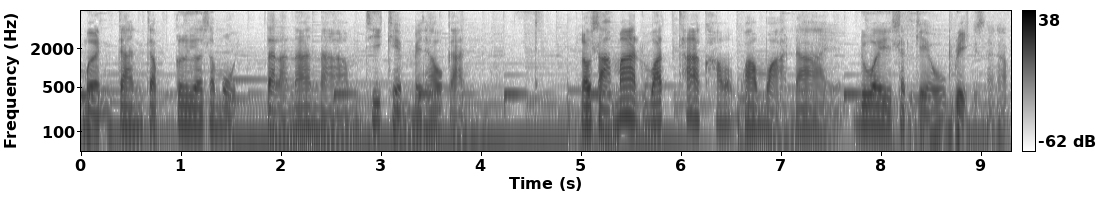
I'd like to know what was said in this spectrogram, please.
เหมือนกันกับเกลือสมุทรแต่ละหน้าน้ำที่เค็มไม่เท่ากัน เราสามารถวัดค่าความหวานได้ด้วยสเกลบริกส์นะครับ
